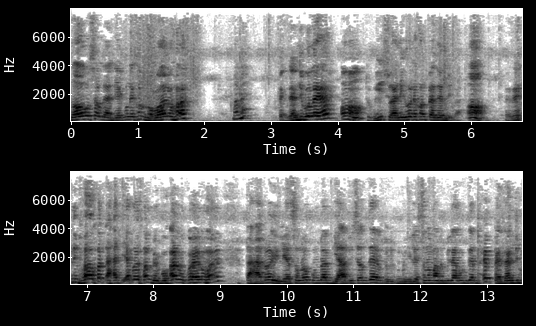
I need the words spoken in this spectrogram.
দহ বছৰ গেৰাণ্টি একো এইখন নলয় নহয়। মানে? প্ৰেজেণ্ট দিবলৈহে অ। তুমি ছোৱালী ঘৰত এখন প্ৰেজেণ্ট দিবা। অ। প্ৰেজেণ্ট দিব আকৌ তাহাঁতি আকৌ এখন ব্যৱহাৰ নকৰে নহয়। তাহাঁতৰ ৰিলেশ্যনৰ কোনোবা বিয়াৰ পিছত যে ৰিলেশ্যনৰ মানুহবিলাকক যে প্ৰেজেণ্ট দিব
